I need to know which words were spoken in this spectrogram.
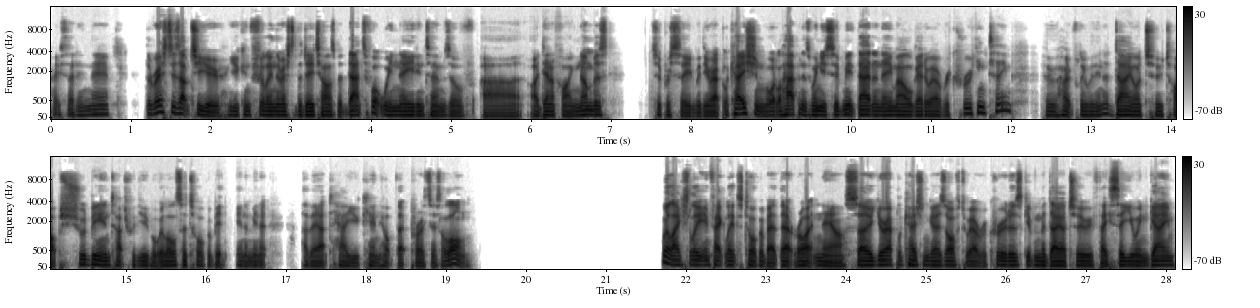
paste that in there. The rest is up to you. You can fill in the rest of the details, but that's what we need in terms of uh, identifying numbers to proceed with your application. What will happen is when you submit that, an email will go to our recruiting team, who hopefully within a day or two tops should be in touch with you, but we'll also talk a bit in a minute about how you can help that process along. Well, actually, in fact, let's talk about that right now. So your application goes off to our recruiters, give them a day or two. If they see you in game,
